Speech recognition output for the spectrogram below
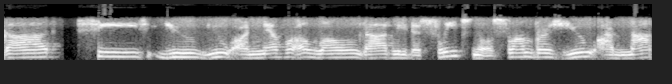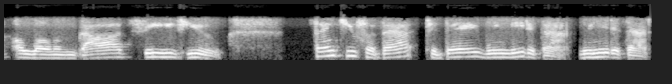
God sees you. You are never alone. God neither sleeps nor slumbers. You are not alone. God sees you. Thank you for that. Today we needed that. We needed that.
